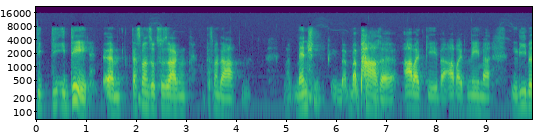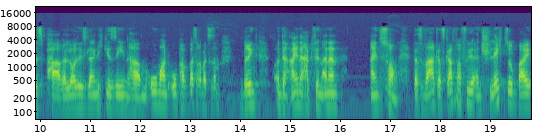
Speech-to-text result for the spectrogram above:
die, die Idee, ähm, dass man sozusagen, dass man da Menschen, Paare, Arbeitgeber, Arbeitnehmer, Liebespaare, Leute, die sich lange nicht gesehen haben, Oma und Opa, was auch immer zusammenbringt. Und der eine hat für den anderen einen Song. Das war, das gab es mal früher ein Schlecht, so bei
